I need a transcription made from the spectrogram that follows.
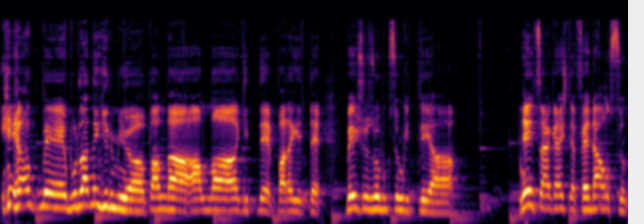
Yok be buradan da girmiyor. Panda Allah gitti. Para gitti. 500 Robux'um gitti ya. Neyse arkadaşlar feda olsun.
